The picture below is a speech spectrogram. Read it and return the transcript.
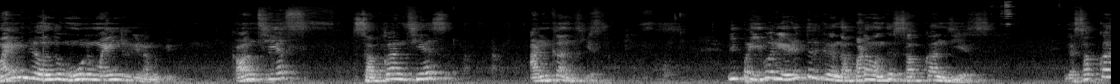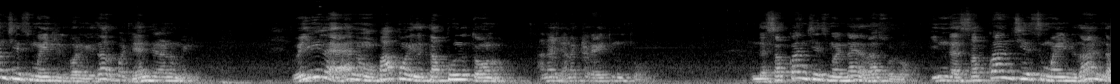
மைண்டில் வந்து மூணு மைண்ட் இருக்கு நமக்கு. Conscious subconscious unconscious. இப்போ இவர் எடுத்திருக்கிற இந்த படம் வந்து சப்கான்சியஸ் இந்த சப்கான்சியஸ் மைண்ட் இருக்கு பாருங்க இதுதான் ரொம்ப டேஞ்சரான மைண்ட் வெளியில நம்ம பார்ப்போம் இது தப்புன்னு தோணும். ஆனால் எனக்கு ரைட்டுன்னு தோணும். இந்த சப்கான்சியஸ் மைண்ட் தான் இதெல்லாம் சொல்லுவோம் இந்த சப்கான்சியஸ் மைண்ட் தான் இந்த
